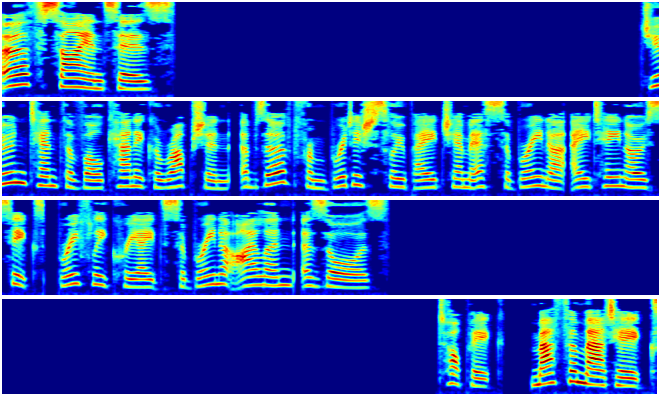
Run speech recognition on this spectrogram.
Earth sciences June 10 – A volcanic eruption, observed from British sloop HMS Sabrina 1806, briefly creates Sabrina Island Azores. Topic: Mathematics.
